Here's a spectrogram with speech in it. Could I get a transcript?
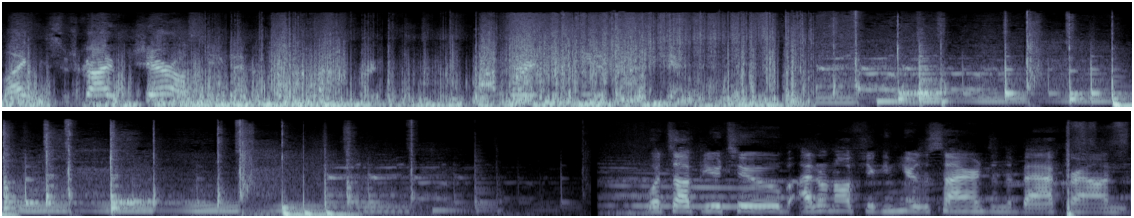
Like, subscribe, share. I'll see you guys What's up, YouTube? I don't know if you can hear the sirens in the background,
